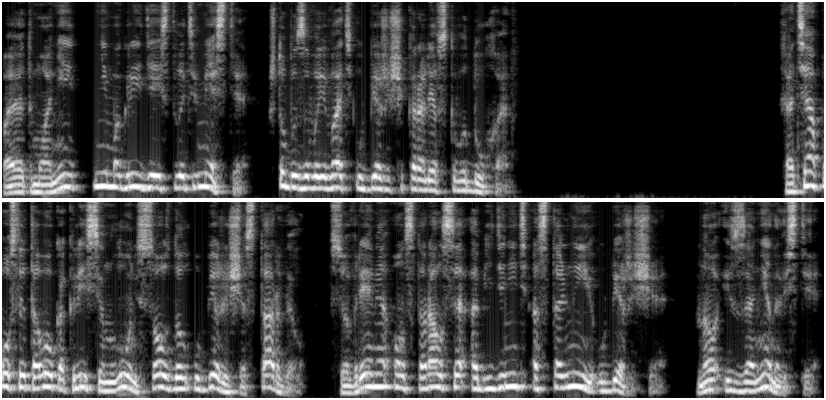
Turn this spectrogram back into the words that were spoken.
поэтому они не могли действовать вместе, чтобы завоевать убежище королевского духа. Хотя после того, как Ли Син Лунь создал убежище Старвилл, все время он старался объединить остальные убежища, но из-за ненависти,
